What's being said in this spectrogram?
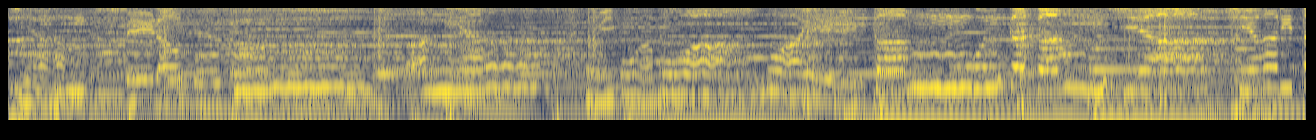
才爬楼过阮。阿娘为我满满的感恩甲感谢，请你等，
